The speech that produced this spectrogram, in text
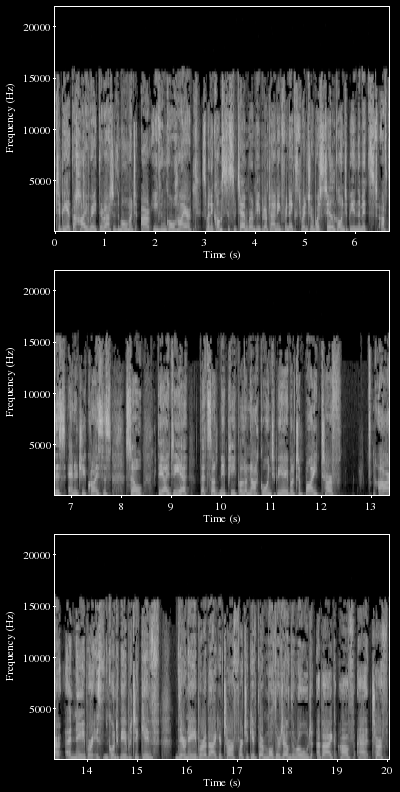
to be at the high rate they're at at the moment, or even go higher. So when it comes to September and people are planning for next winter, we're still going to be in the midst of this energy crisis. So the idea that suddenly people are not going to be able to buy turf or a neighbour isn't going to be able to give their neighbour a bag of turf or to give their mother down the road a bag of uh, turf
